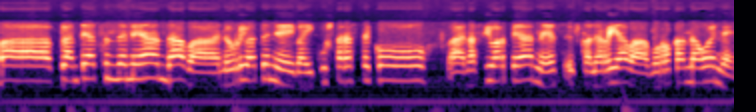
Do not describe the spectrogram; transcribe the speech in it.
ba, planteatzen denean da, ba, neurri baten e, ba, ikustarazteko ba, nazioartean ez, Euskal Herria ba, borrokan dagoen e,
